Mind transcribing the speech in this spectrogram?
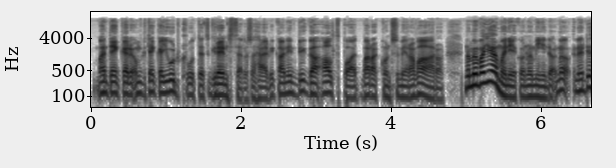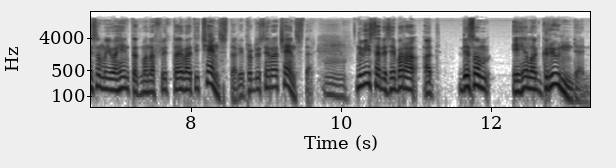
man tänker, om du tänker jordklotets gränser och så här, vi kan inte bygga allt på att bara konsumera varor. No, men vad gör man i ekonomin då? No, det som ju har hänt är att man har flyttat över till tjänster, vi producerar tjänster. Mm. Nu visar det sig bara att det som är hela grunden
